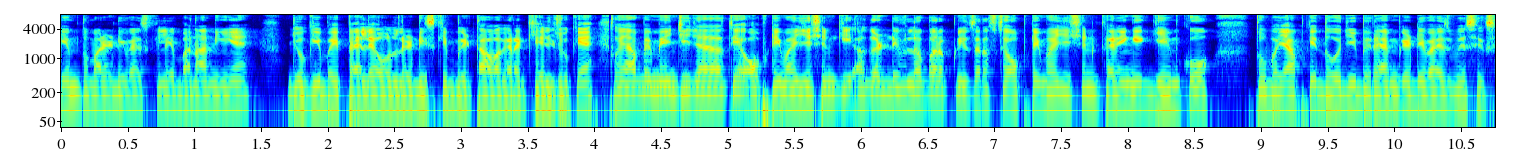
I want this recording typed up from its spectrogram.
गेम तुम्हारे डिवाइस के लिए बनानी है, जो कि भाई पहले ऑलरेडी इसके बेटा वगैरह खेल चुके हैं। तो यहाँ पे मेन चीज़ आ जाती है ऑप्टिमाइजेशन की। अगर डेवलपर अपनी तरफ़ से ऑप्टिमाइजेशन करेंगे गेम को तो भाई आपके दो जी रैम के डिवाइस में सिक्स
